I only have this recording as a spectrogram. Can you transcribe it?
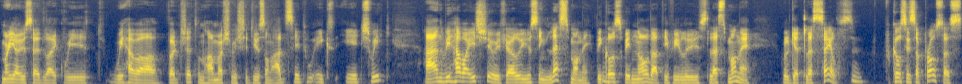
Maria, you said like we we have a budget on how much we should use on ads each, week. And we have an issue if you're using less money because we know that if we lose less money, we'll get less sales because it's a process.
